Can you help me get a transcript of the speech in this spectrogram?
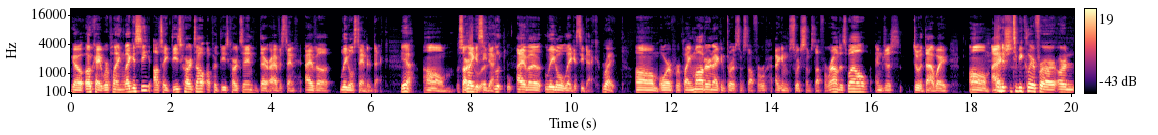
go. Okay, we're playing Legacy. I'll take these cards out. I'll put these cards in. There, I have a stand. I have a legal standard deck. Yeah. Um, sorry, Legacy deck. I have a legal legacy deck. Right. Um, or if we're playing modern, I can throw some stuff. Or I can switch some stuff around as well, and just do it that way. Um, I And actu- to be clear for our, our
